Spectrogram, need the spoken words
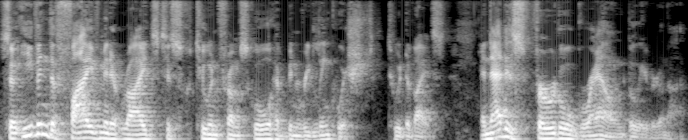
So even the five minute rides to, to and from school have been relinquished to a device. And that is fertile ground, believe it or not.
